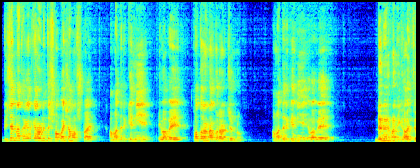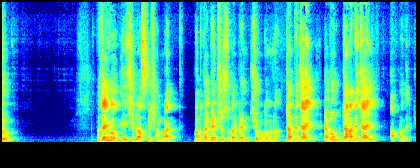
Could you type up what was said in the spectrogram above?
বিচার না থাকার কারণে তো সবাই সাহস পায় আমাদেরকে নিয়ে এভাবে প্রতারণা করার জন্য। আমাদেরকে নিয়ে এভাবে ডেনের পানি খাওয়াইতো। তো যাই হোক, এই ছিল আজকের সংবাদ। ভালো থাকবেন, সুস্থ থাকবেন, শুভকামনা। জানতে চাই এবং জানাতে চাই আপনাদেরকে।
